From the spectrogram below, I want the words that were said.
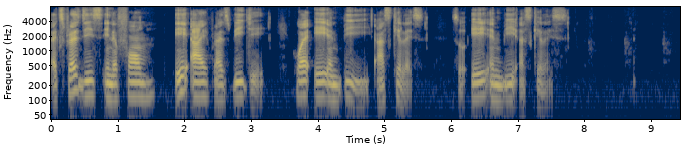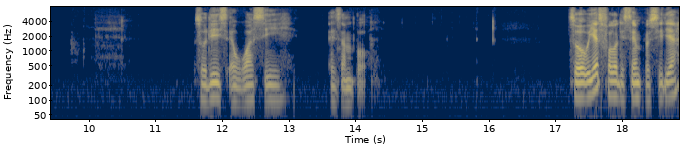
Express this in the form AI plus BJ, where A and B are scalars. So A and B are scalars. So this is a WASSCE example. So we just follow the same procedure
